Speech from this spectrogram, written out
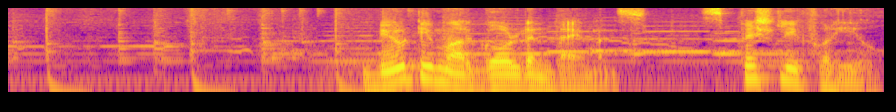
Gold and Diamonds, specially for you.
